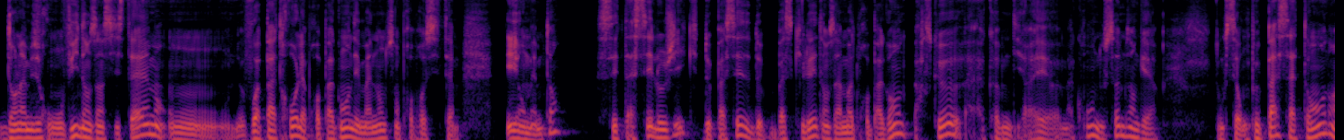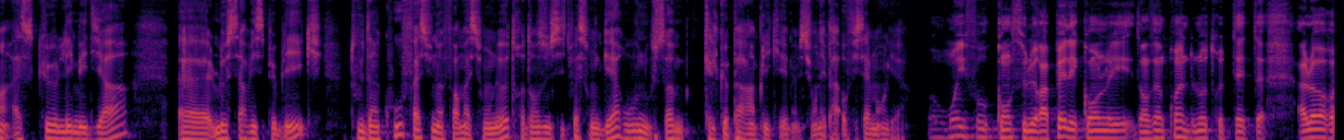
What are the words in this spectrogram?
dans la mesure où on vit dans un système, on ne voit pas trop la propagande émanant de son propre système. Et en même temps, c'est assez logique de passer, de basculer dans un mode propagande parce que, euh, comme dirait euh, Macron, nous sommes en guerre. Donc on ne peut pas s'attendre à ce que les médias, euh, le service public, tout d'un coup fassent une information neutre dans une situation de guerre où nous sommes quelque part impliqués, même si on n'est pas officiellement en guerre. Au moins, il faut qu'on se le rappelle et qu'on l'ait dans un coin de notre tête. Alors,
